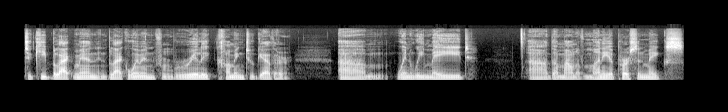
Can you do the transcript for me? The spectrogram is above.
to keep black men and black women from really coming together. Um, when we made uh, the amount of money a person makes,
